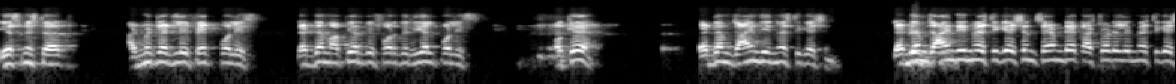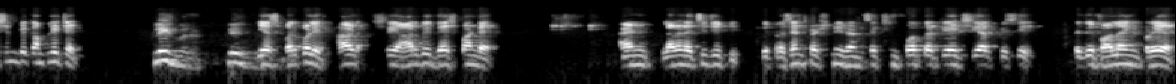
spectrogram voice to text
yes mister admittedly fake police. Let them appear before the real police. Okay? Let them join the investigation. Let please, them join the investigation. Same day, custodial investigation be completed. Please, brother. Please. Yes, Barkoli, heard Sri R.B. Deshpande and learned HGP. The present petition is under section 438 CRPC with the following prayer.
